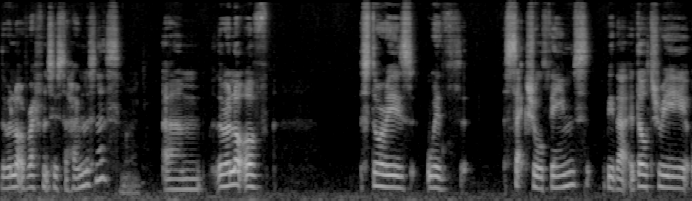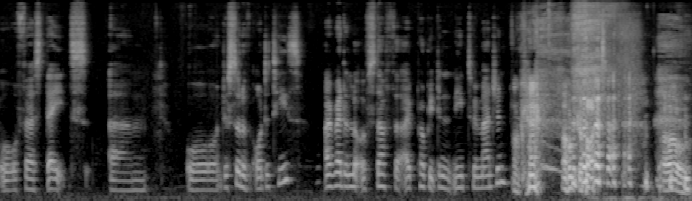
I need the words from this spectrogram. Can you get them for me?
there were a lot of references to homelessness. Right. Um, there were a lot of stories with sexual themes, be that adultery or first dates, um, or just sort of oddities. I read a lot of stuff that I probably didn't need to imagine. Okay. Oh god. oh.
